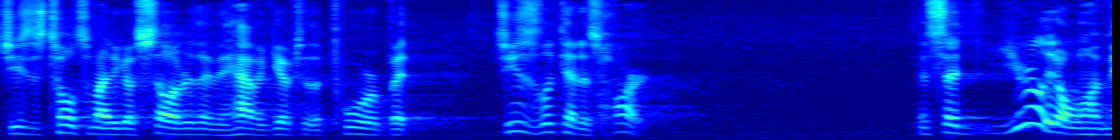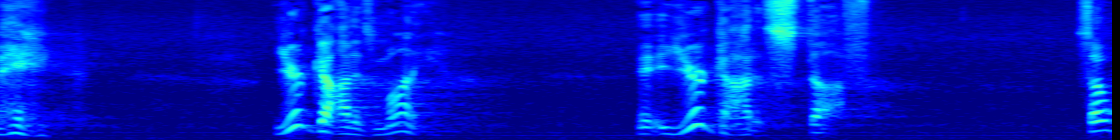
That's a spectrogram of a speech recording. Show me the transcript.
Jesus told somebody to go sell everything they have and give it to the poor, but Jesus looked at his heart and said, You really don't want me. Your God is money, your God is stuff. So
